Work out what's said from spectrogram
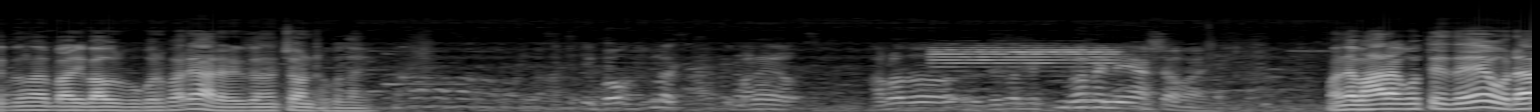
একজনের বাড়ি বাবুর পুকুর পারে আর একজনের চন্দ্রকোলায়। বক্সগুলো মানে আমরা তো দেখলাম যে কীভাবে নিয়ে আসা হয়। মানে ভাড়া করতে যে ওরা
